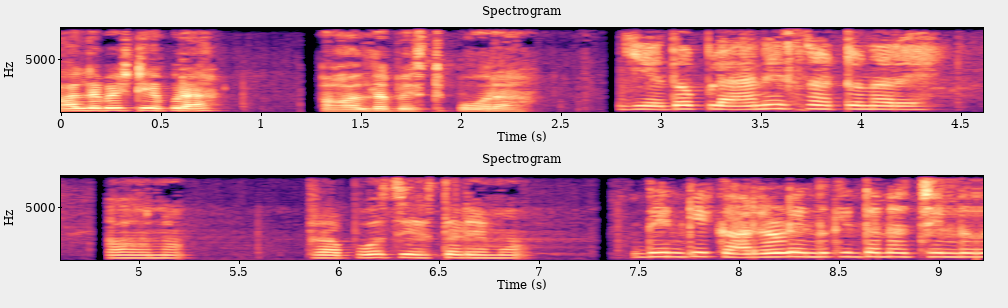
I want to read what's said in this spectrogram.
ఆల్ ద బెస్ట్ చెప్పురా. ఆల్ ద బెస్ట్ పోరా. ఏదో ప్లాన్ వేసినట్టున్నారే. అవును. ప్రపోజ్ చేస్తాడేమో. దీనికి కర్రోడు ఎందుకు ఇంత నచ్చిండు?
